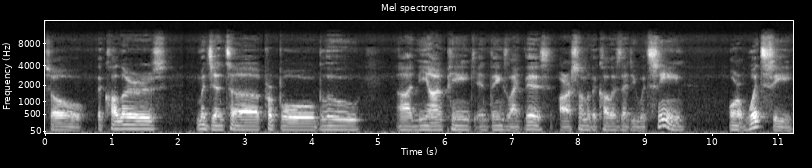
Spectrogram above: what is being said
So the colors, magenta, purple, blue, uh, neon pink, and things like this are some of the colors that you would see or would see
